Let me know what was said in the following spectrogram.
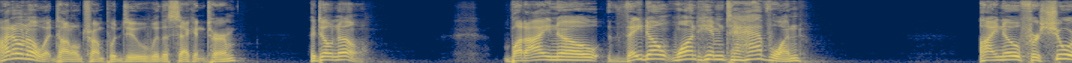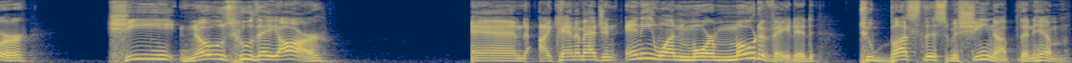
I don't know what Donald Trump would do with a second term. I don't know. But I know they don't want him to have one. I know for sure he knows who they are. And I can't imagine anyone more motivated to bust this machine up than him.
